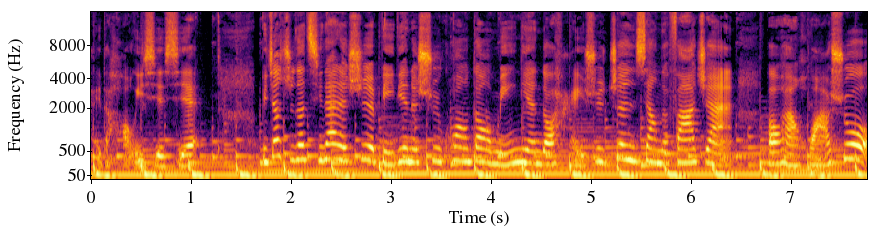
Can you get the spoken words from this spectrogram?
来的好一些些。比较值得期待的是，笔电的市况到明年都还是正向的发展，包含华硕、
